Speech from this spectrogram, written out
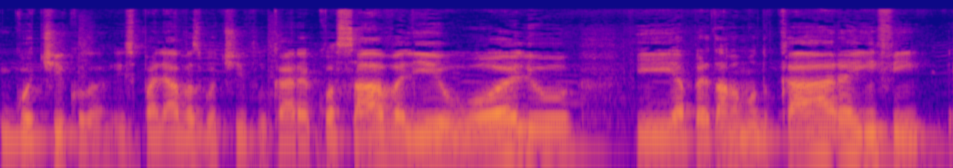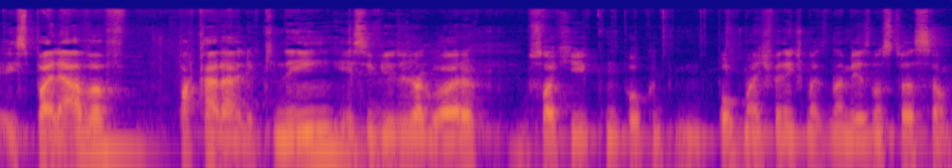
gotícula, espalhava as gotículas. O cara coçava ali o olho e apertava a mão do cara, e, enfim, espalhava pra caralho, que nem esse vírus de agora, só que um pouco, um pouco mais diferente, mas na mesma situação.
